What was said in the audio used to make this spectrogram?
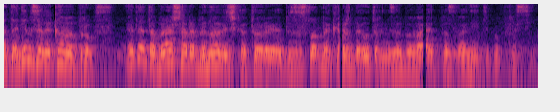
Зададимся такой вопрос. Это Абраша Рабинович, который, безусловно, каждое утро не забывает позвонить и попросить.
